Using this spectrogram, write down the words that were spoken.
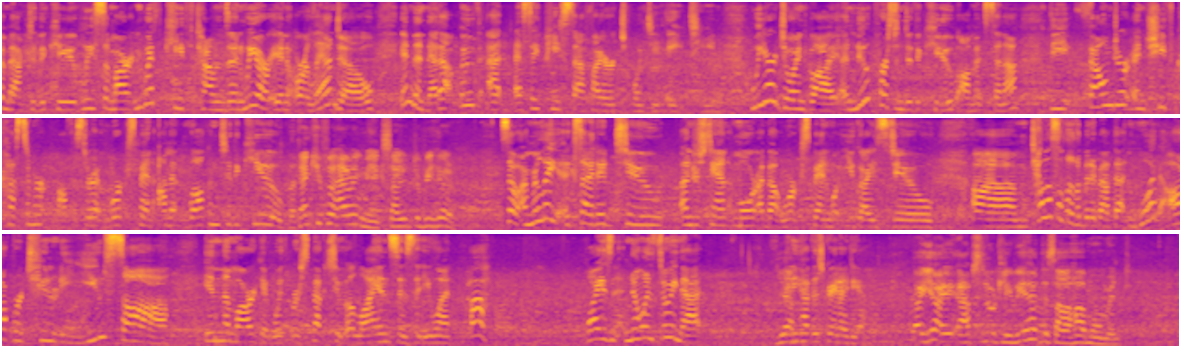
Welcome back to theCUBE. Lisa Martin with Keith Townsend. We are in Orlando in the NetApp booth at SAP Sapphire 2018. We are joined by a new person to theCUBE, Amit Sinha, the founder and chief customer officer at WorkSpan. Amit, welcome to theCUBE. Thank you for having me, excited to be here. So I'm really excited to understand more about WorkSpan, what you guys do. Um, tell us a little bit about that and what opportunity you saw in the market with respect to alliances that you went, ah, why isn't, no one's doing that, yeah. and you have this great idea. Uh, yeah, absolutely. We had this aha moment.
